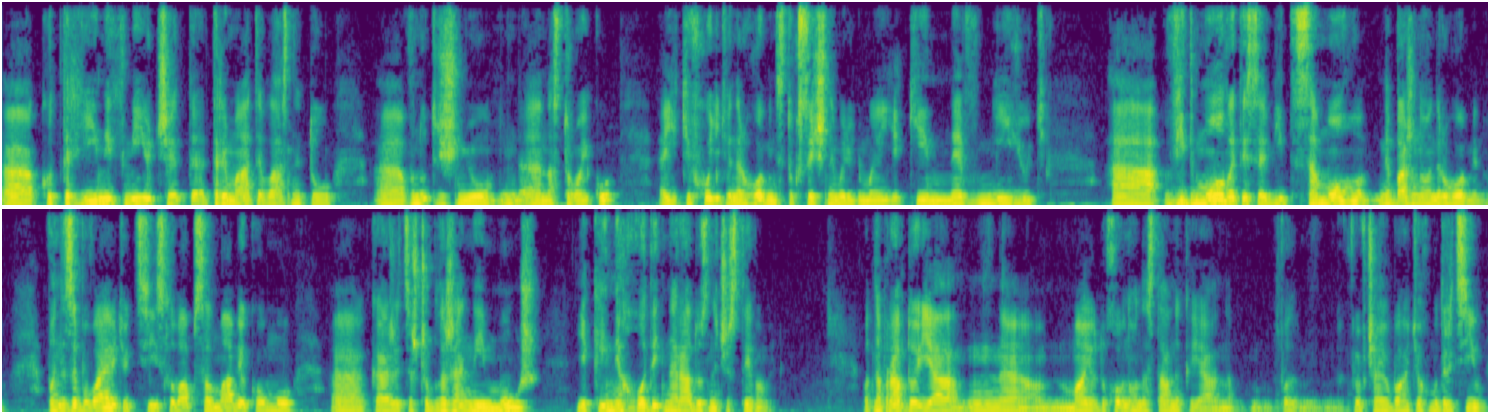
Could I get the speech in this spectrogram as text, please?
е, котрі не вміють тримати власне ту е, внутрішню настройку, які входять в енергообмін з токсичними людьми, які не вміють відмовитися від самого небажаного енергообміну. Вони забувають оці слова псалма, в якому кажеться, що блаженний муж, який не ходить на раду з нечистивими. От направду я е, маю духовного наставника, я вивчаю багатьох мудреців,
